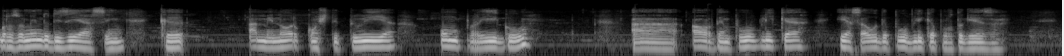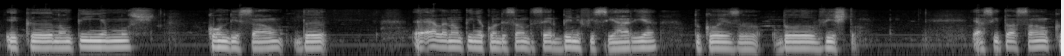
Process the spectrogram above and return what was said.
resumindo, dizia assim que a menor constituía um perigo à ordem pública e à saúde pública portuguesa e que não tínhamos condição de ela não tinha condição de ser beneficiária do coisa do visto. É a situação que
